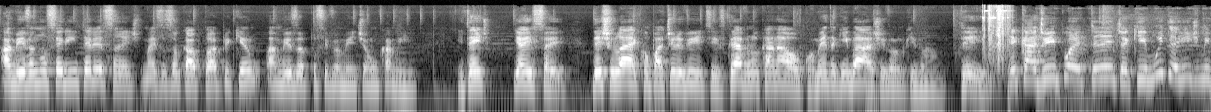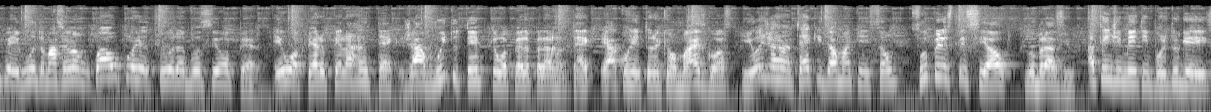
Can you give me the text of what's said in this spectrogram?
a mesa não seria interessante. Mas se o seu capital é pequeno, a mesa possivelmente é um caminho. Entende? E é isso aí. Deixa o like, compartilha o vídeo, se inscreve no canal, comenta aqui embaixo e vamos que vamos. Recadinho importante aqui, muita gente me pergunta, Marcelão, qual corretora você opera? Eu opero pela Rantec. Já há muito tempo que eu opero pela Rantec, é a corretora que eu mais gosto. E hoje a Rantec dá uma atenção super especial no Brasil. Atendimento em português,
